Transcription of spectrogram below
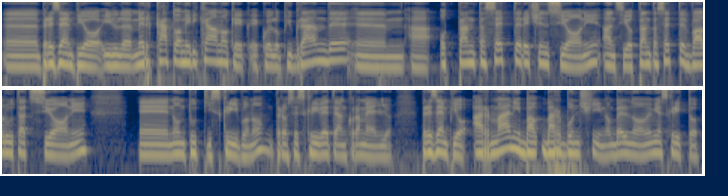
eh, per esempio il mercato americano, che è quello più grande, ehm, ha 87 recensioni, anzi 87 valutazioni. Eh, non tutti scrivono, però se scrivete ancora meglio. Per esempio, Armani ba- Barboncino, bel nome, mi ha scritto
